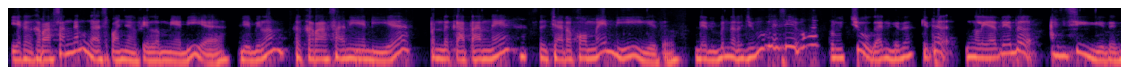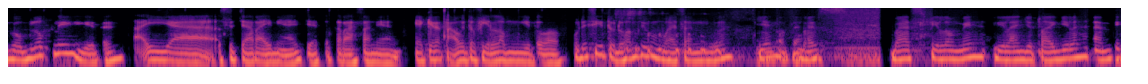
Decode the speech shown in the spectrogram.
ya kekerasan kan nggak sepanjang filmnya dia. Dia bilang kekerasannya dia pendekatannya secara komedi gitu. Dan bener juga sih emang kan lucu kan gitu. Kita ngelihatnya tuh anjing gitu goblok nih gitu. Ah, iya secara ini aja kekerasan yang ya kita tahu itu film gitu loh. Udah sih itu doang sih pembahasan gue ya Mantap ya. bahas bahas filmnya dilanjut lagi lah nanti.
